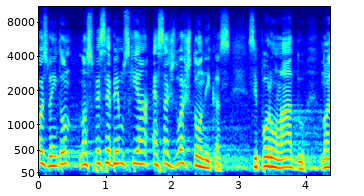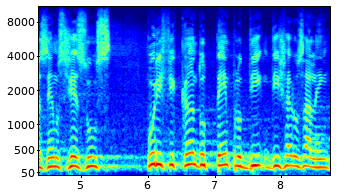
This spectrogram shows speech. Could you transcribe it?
Pois bem, então nós percebemos que há essas duas tônicas. Se por um lado nós vemos Jesus purificando o templo de, de Jerusalém,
